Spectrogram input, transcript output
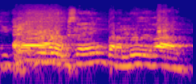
You can't hear what I'm saying, but I'm really loud.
